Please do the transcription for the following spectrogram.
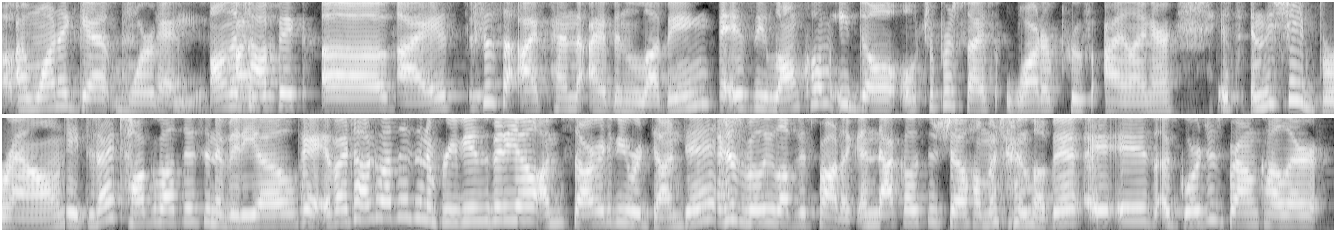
I want to get more okay. of these. On the topic of eyes, this is the eye pen that I've been loving. It is the Lancome Idole Ultra Precise Waterproof Eyeliner. It's in the shade brown. Okay, did I talk about this in a video? Okay, if I talked about this in a previous video, I'm sorry to be redundant. I just really love this product and that goes to show how much I love it. It is a gorgeous brown color.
